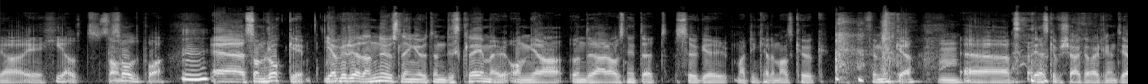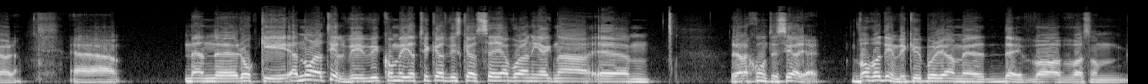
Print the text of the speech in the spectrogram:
jag är helt såld på. Mm. Eh, som Rocky. Jag vill redan nu slänga ut en disclaimer om jag under det här avsnittet suger Martin Kellermans kuk för mycket. Eh, jag ska försöka verkligen inte göra det. Eh, men eh, Rocky, eh, några till. Vi, vi kommer, jag tycker att vi ska säga våran egna ehm, relation till serier. Vad var din? Vi kan ju börja med dig. Vad, vad som,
